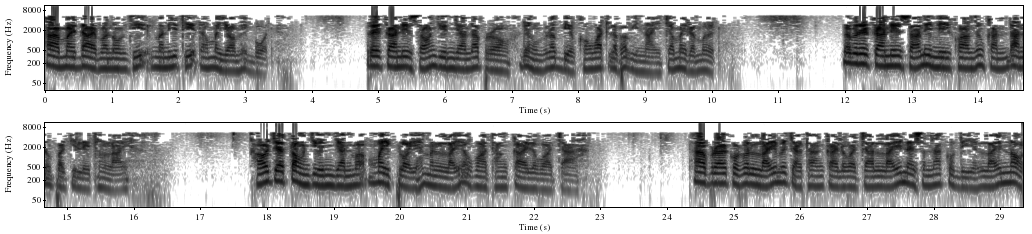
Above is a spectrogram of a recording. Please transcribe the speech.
ถ้าไม่ได้มโนยิธิมนิธิเราไม่ยอมให้บวชรายการที่สองยืนยันรับรองเรื่องระเบียบของวัดและพระวินัยจะไม่ละเมิด และบริการที่สานี่มีความสำคัญด้านอุปกิเลสทั้งหลาย เขาจะต้องยืนยันว่าไม่ปล่อยให้มันไหลออกมาทางกายและวาจา ถ้าปรากฏว่าไหลมาจากทางกายและวาจาไหลในสำนักก็ดี ไหลนอก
